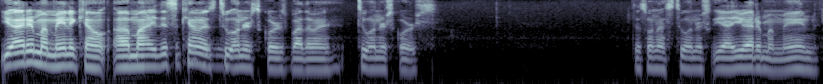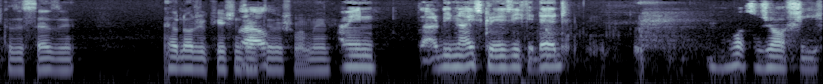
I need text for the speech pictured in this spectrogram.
You added my main account. Uh, my this account has two underscores, by the way. Two underscores. This one has two underscores. Yeah, you added my main because it says it. I Have notifications Well. activated for my main. I mean, that'd be nice, crazy, if you did. What's Joshy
